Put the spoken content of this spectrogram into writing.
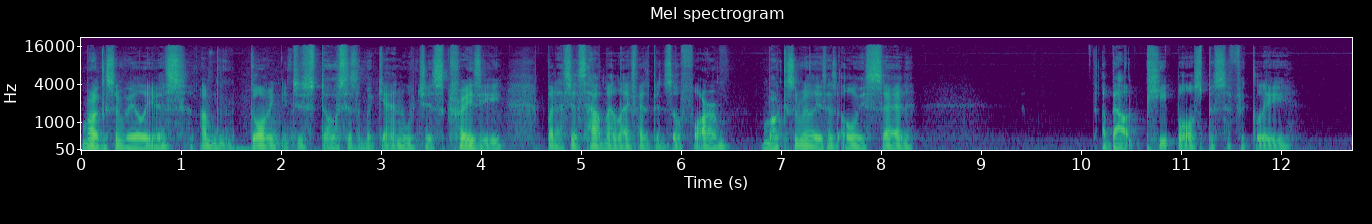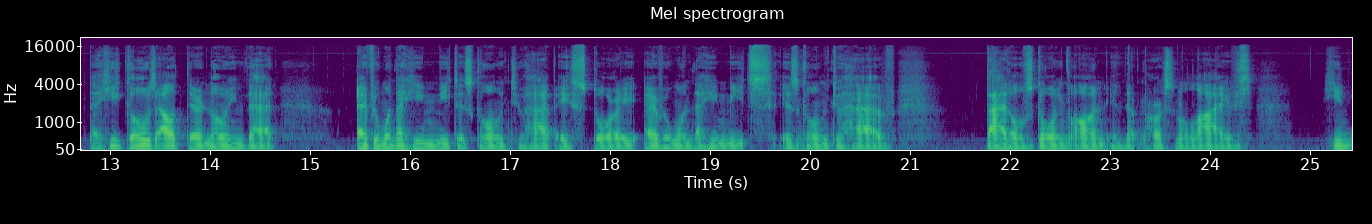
Marcus Aurelius, I'm going into Stoicism again, which is crazy, but that's just how my life has been so far. Marcus Aurelius has always said about people specifically that he goes out there knowing that everyone that he meets is going to have a story. Everyone that he meets is going to have battles going on in their personal lives. He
